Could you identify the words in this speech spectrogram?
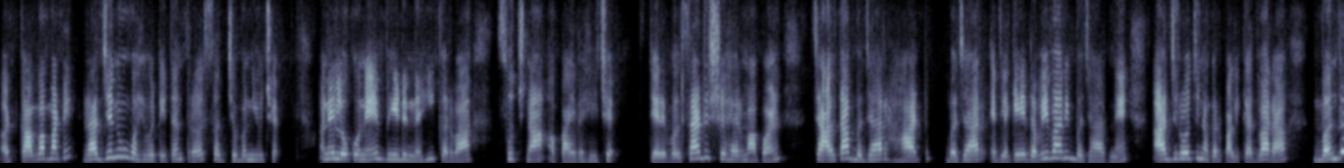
અટકાવવા માટે રાજ્યનું વહીવટીતંત્ર સજ્જ બન્યું છે. અને લોકોને ભીડ નહીં કરવા સૂચના અપાઈ રહી છે. ત્યારે વલસાડ શહેરમાં પણ ચાલતા બજાર હાટ બજાર એટલે કે રવિવારી બજારને આજરોજ નગરપાલિકા દ્વારા બંધ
